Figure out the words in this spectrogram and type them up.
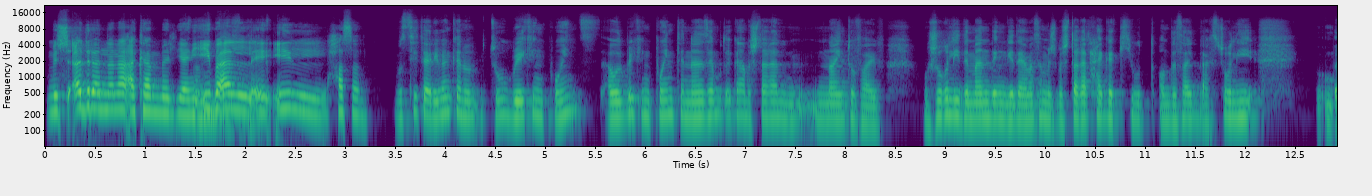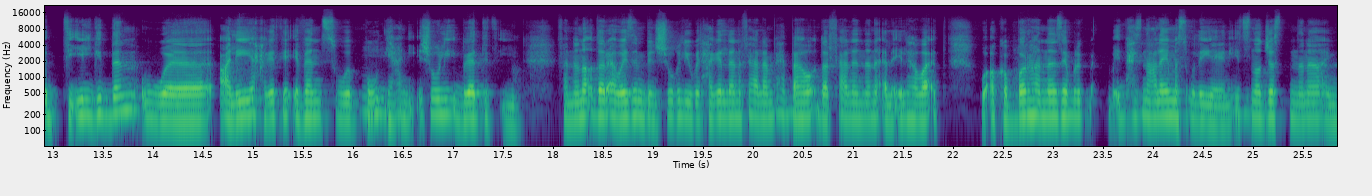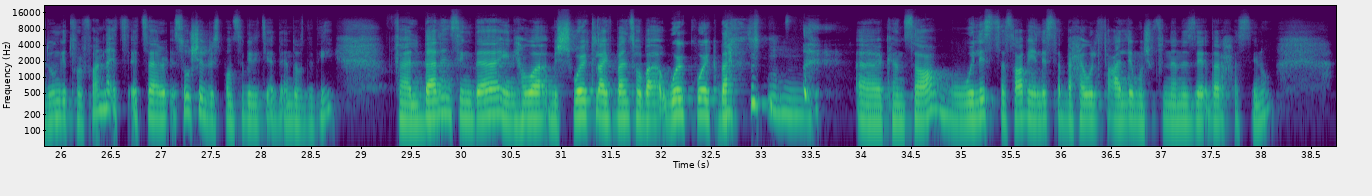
مش قادرة إن أنا أكمّل، يعني فاهمة بقى. إيه اللي حصل؟ بُصّي تقريبًا كانوا 2 breaking points. أول breaking point إن أنا زي ما قُلت لِك أنا باشتغل 9 to 5 وشغلي demanding جدًا، يعني مثلًا مش باشتغل حاجة cute on the side بالعكس شغلي تقيل جدًا وعليه حاجات كده وpo إمم. يعني شغلي بجد تقيل، فإن أنا أقدر أوازن بين شغلي وبالحاجة اللي أنا فعلًا باحبها وأقدر فعلًا إن أنا ألاقي لها وقت وأكبّرها إن أنا زي ما بقيت باحس إن عليّا مسؤولية. يعني not just إن أنا I'm doing it for fun لأ it's it's a social responsibility at the end of the day. فالbalancing ده يعني هو مش work life balance هو بقى balance. اهم. آآ كان صعب ولسه صعب. يعني لسه باحاول أتعلم وأشوف إن أنا إزاي أقدر أحسّنه.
